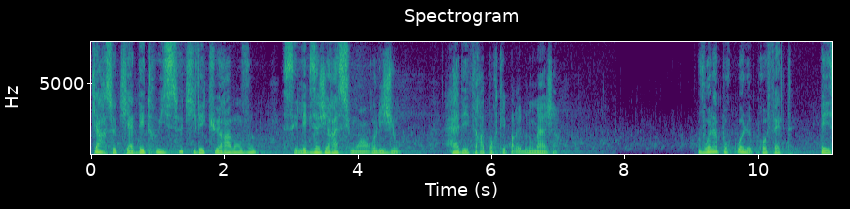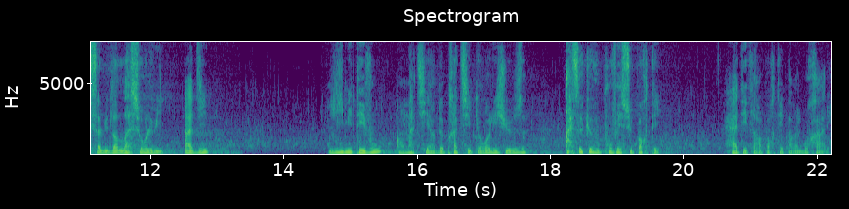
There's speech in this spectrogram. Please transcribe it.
car ce qui a détruit ceux qui vécurent avant vous, c'est l'exagération en religion. Hadith rapporté par Ibn Majah. Voilà pourquoi le prophète, paix et salut d'Allah sur lui, a dit Limitez-vous en matière de pratiques religieuses ce que vous pouvez supporter. Hadith rapporté par Al-Bukhari.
